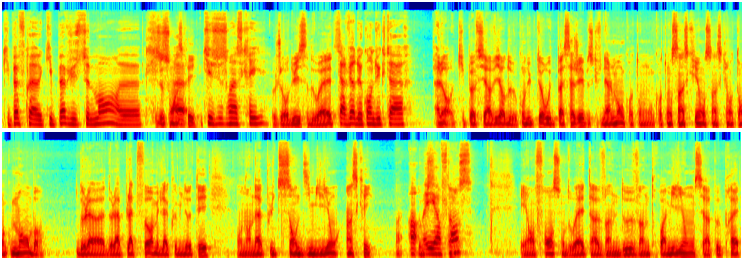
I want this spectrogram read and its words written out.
qui peuvent, qui peuvent justement... Euh, qui se sont inscrits. Euh, qui se sont inscrits? Aujourd'hui, ça doit être... Servir de conducteur. Alors, qui peuvent servir de conducteur ou de passager, parce que finalement, quand on, quand on s'inscrit, on s'inscrit en tant que membre de la, de la plateforme et de la communauté, on en a plus de 110 millions inscrits. Oh, et en France? Et en France, on doit être à 22, 23 millions. C'est à peu près.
